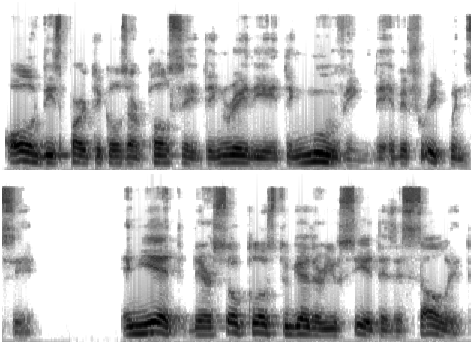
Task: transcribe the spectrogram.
All of these particles are pulsating, radiating, moving. They have a frequency. And yet, they are so close together, you see it as a solid.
